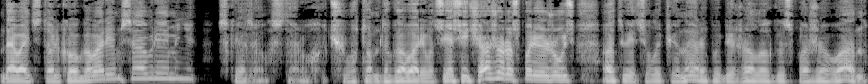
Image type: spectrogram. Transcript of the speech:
Давайте только уговоримся о времени, — сказала старуха. — Чего там договариваться? Я сейчас же распоряжусь, — ответила Пинер и побежала к госпоже Ван.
